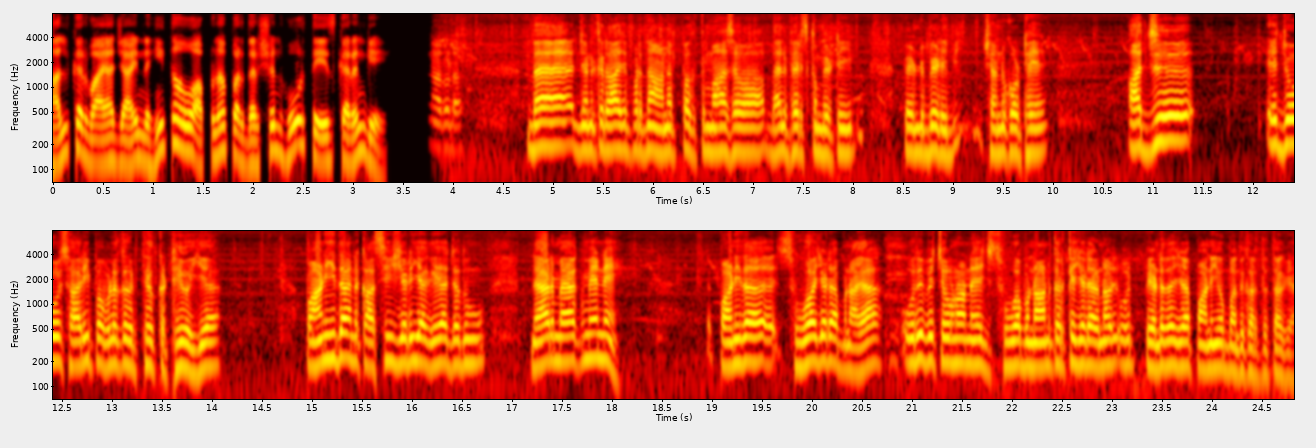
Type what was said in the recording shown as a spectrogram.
ਹੱਲ ਕਰਵਾਇਆ ਜਾਏ ਨਹੀਂ ਤਾਂ ਉਹ ਆਪਣਾ ਪ੍ਰਦਰਸ਼ਨ ਹੋਰ ਤੇਜ਼ ਕਰਨਗੇ। ਮੈਂ ਜਨਕ ਰਾਜ ਪ੍ਰਧਾਨ ਭਗਤ ਮਹਾਸਭਾ ਵੈਲਫੇਅਰਸ ਕਮੇਟੀ ਪਿੰਡ ਬੇੜੀ ਚੰਨ ਕੋਠੇ ਅੱਜ ਇਹ ਜੋ ਸਾਰੀ ਪਬਲਿਕ ਇੱਥੇ ਇਕੱਠੀ ਹੋਈ ਹੈ ਪਾਣੀ ਦਾ ਨਿਕਾਸੀ ਜਿਹੜੀ ਹੈਗੀ ਆ ਜਦੋਂ ਨਹਿਰ ਮਹਿਕਮੇ ਨੇ ਪਾਣੀ ਦਾ ਸੂਆ ਜਿਹੜਾ ਬਣਾਇਆ ਉਹਦੇ ਵਿੱਚ ਉਹਨਾਂ ਨੇ ਸੂਆ ਬਣਾਉਣ ਕਰਕੇ ਜਿਹੜਾ ਪਿੰਡ ਦਾ ਜਿਹੜਾ ਪਾਣੀ ਉਹ ਬੰਦ ਕਰ ਦਿੱਤਾ ਗਿਆ।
